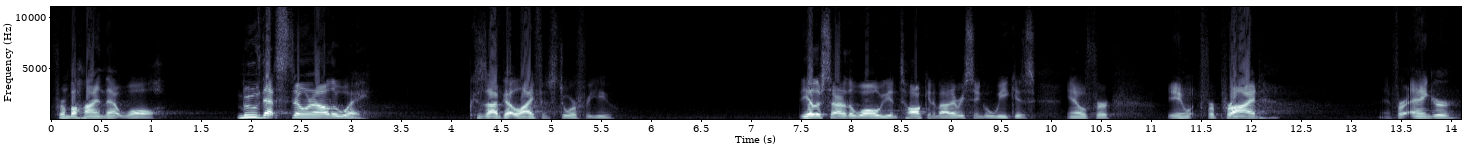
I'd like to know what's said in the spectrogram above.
from behind that wall. Move that stone out of the way because I've got life in store for you. The other side of the wall we've been talking about every single week is, you know, for, you know, for pride and for anger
